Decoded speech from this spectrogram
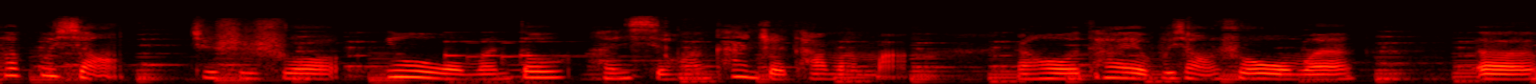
他不想，就是说，因为我们都很喜欢看着他们嘛，然后他也不想说我们。呃，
